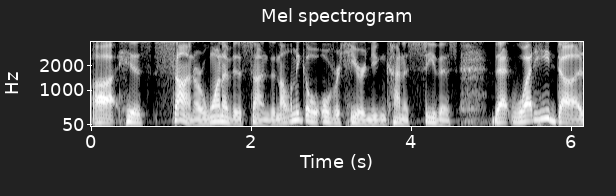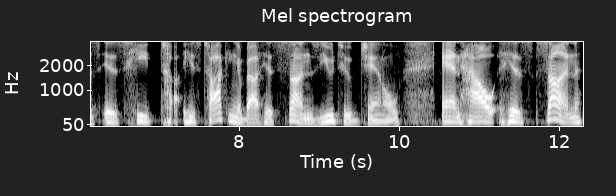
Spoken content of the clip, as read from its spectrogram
uh, his son or one of his sons. And now let me go over here and you can kind of see this that what he does is he t- he's talking about his son's YouTube channel and how his son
